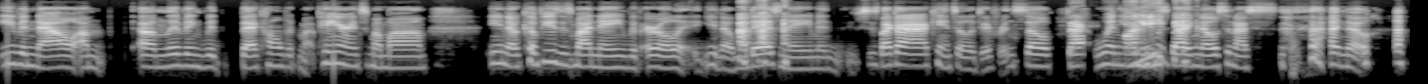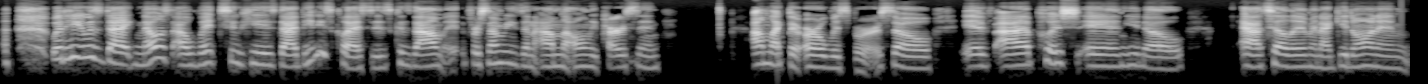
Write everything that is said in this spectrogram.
even now i'm i'm living with back home with my parents my mom you know, confuses my name with Earl, eh, you know, my dad's name, and she's like, I, I can't tell the difference. So that is when he was diagnosed, and I, I know, when he was diagnosed, I went to his diabetes classes because I'm, eh, for some reason, I'm the only person. I'm like the Earl whisperer. So if I push and you know I tell him and I get on and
